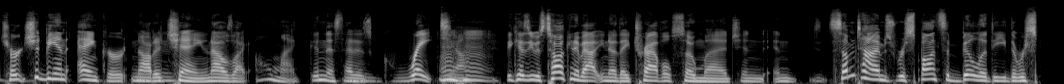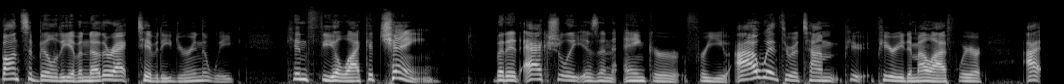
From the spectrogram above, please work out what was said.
Church should be an anchor, not a mm-hmm. chain. And I was like, oh my goodness, that is mm. great. Mm-hmm. Because he was talking about, you know, they travel so much and, and sometimes responsibility, the responsibility of another activity during the week can feel like a chain but it actually is an anchor for you. I went through a time pe- period in my life where I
